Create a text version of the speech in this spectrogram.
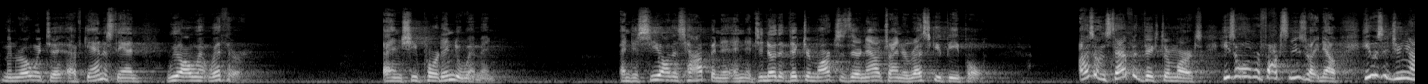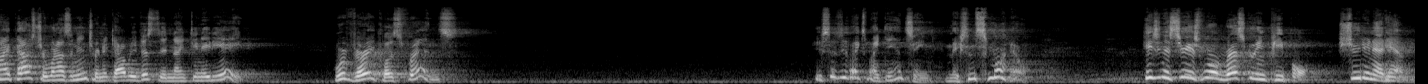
Monroe went to Afghanistan, we all went with her. And she poured into women. And to see all this happen and to know that Victor Marx is there now trying to rescue people. I was on staff with Victor Marx. He's all over Fox News right now. He was a junior high pastor when I was an intern at Calvary Vista in 1988. We're very close friends. He says he likes my dancing. It makes him smile. He's in a serious world rescuing people, shooting at him,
